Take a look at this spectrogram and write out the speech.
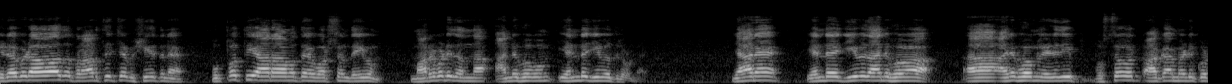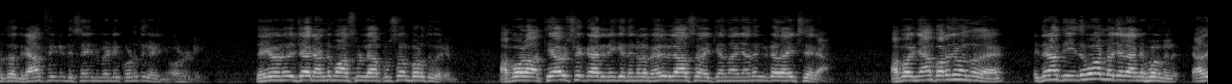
ഇടപെടാതെ പ്രാർത്ഥിച്ച വിഷയത്തിന് മുപ്പത്തിയാറാമത്തെ വർഷം ദൈവം മറുപടി തന്ന അനുഭവം എന്റെ ജീവിതത്തിലുണ്ട്. ഞാൻ എന്റെ ജീവിതാനുഭവ അനുഭവങ്ങൾ എഴുതി പുസ്തകം ആക്കാൻ വേണ്ടി കൊടുത്ത് ഗ്രാഫിക് ഡിസൈൻ വേണ്ടി കൊടുത്തു കഴിഞ്ഞു ഓൾറെഡി ദൈവം എന്ന് വെച്ചാൽ രണ്ട് മാസത്തിനുള്ളിൽ ആ പുസ്തകം പുറത്തു വരും. അപ്പോൾ അത്യാവശ്യക്കാരൻ എനിക്ക് നിങ്ങൾ മേൽവിലാസം അയച്ചു തന്നാൽ ഞാൻ നിങ്ങൾക്ക് അത് അയച്ചു തരാം. അപ്പോൾ ഞാൻ പറഞ്ഞു വന്നത് ഇതിനകത്ത് ഇതുപോലുള്ള ചില അനുഭവങ്ങൾ അത്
